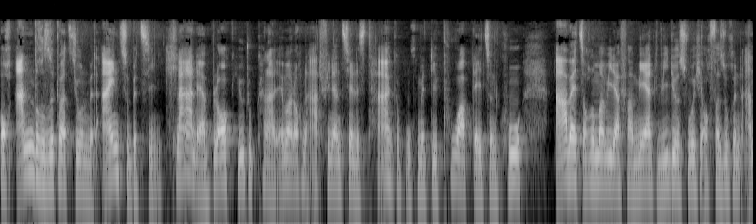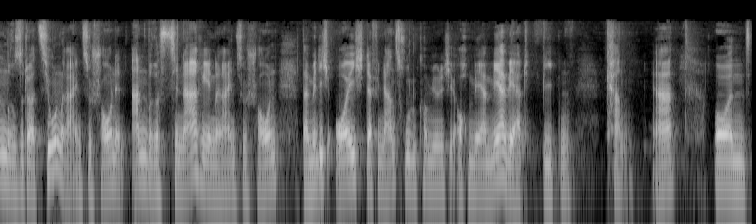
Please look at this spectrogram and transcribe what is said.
auch andere Situationen mit einzubeziehen. Klar, der Blog, YouTube-Kanal, immer noch eine Art finanzielles Tagebuch mit Depot-Updates und Co. Aber jetzt auch immer wieder vermehrt Videos, wo ich auch versuche, in andere Situationen reinzuschauen, in andere Szenarien reinzuschauen, damit ich euch, der Finanzrudel-Community, auch mehr Mehrwert bieten kann. Ja, und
